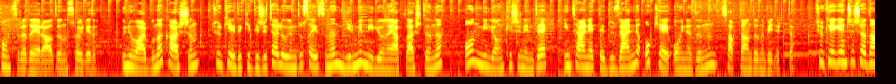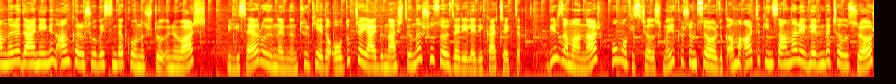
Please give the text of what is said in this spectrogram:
son sırada yer aldığını söyledi. Ünüvar buna karşın Türkiye'deki dijital oyuncu sayısının 20 milyona yaklaştığını 10 milyon kişinin de internette düzenli okey oynadığının saptandığını belirtti. Türkiye Genç İş Adamları Derneği'nin Ankara şubesinde konuştuğu Ünüvar, bilgisayar oyunlarının Türkiye'de oldukça yaygınlaştığına şu sözleriyle dikkat çekti. Bir zamanlar home office çalışmayı küçümsüyorduk ama artık insanlar evlerinde çalışıyor,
